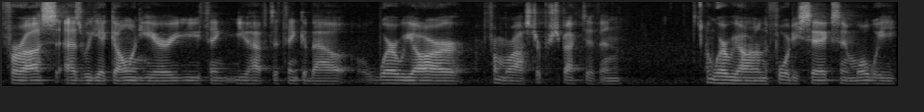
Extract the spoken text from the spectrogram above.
for us as we get going here, you think you have to think about where we are from a roster perspective and where we are on the 46 and what we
